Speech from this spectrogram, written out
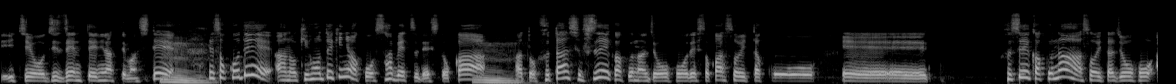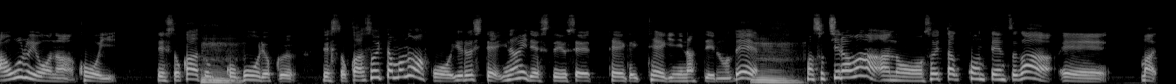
一応前提になってまして、うん、でそこであの基本的にはこう差別ですとか、うん、あと不不正確な情報ですとかそういったこう、えー、不正確なそういった情報を煽るような行為ですとかあとこう暴力ですとか、うん、そういったものはこう許していないですという定義定義になっているので、まあ、そちらはあのそういったコンテンツが、えーまあ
